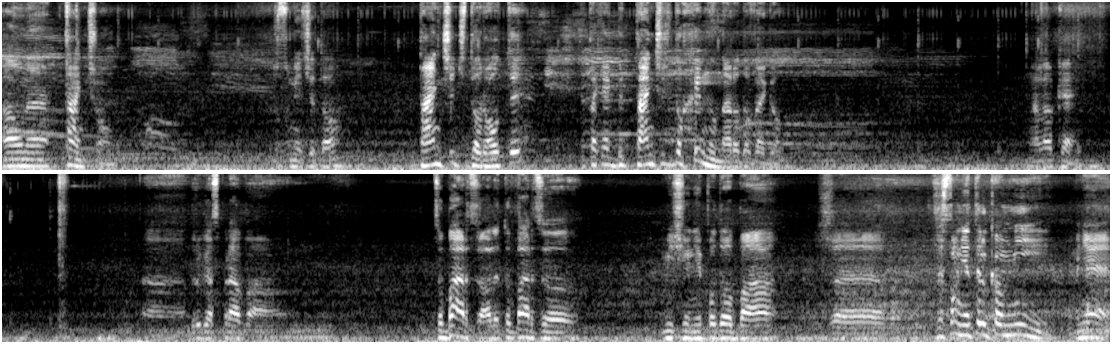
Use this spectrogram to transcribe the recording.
a one tańczą. Rozumiecie to? Tańczyć do roty? To tak jakby tańczyć do hymnu narodowego. Ale okej. A Druga sprawa. Co bardzo, ale to bardzo mi się nie podoba, że zresztą nie tylko mi, mnie,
